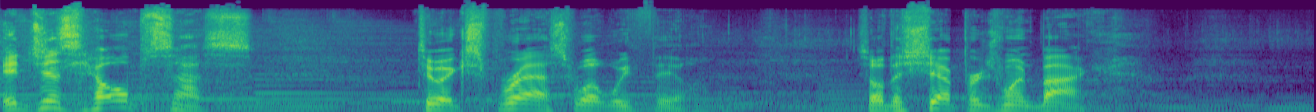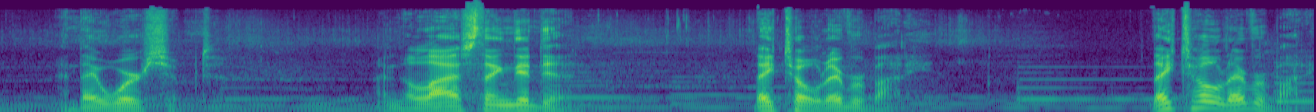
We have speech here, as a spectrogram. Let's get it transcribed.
It just helps us to express what we feel. So the shepherds went back and they worshiped. And the last thing they did, they told everybody. They told everybody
